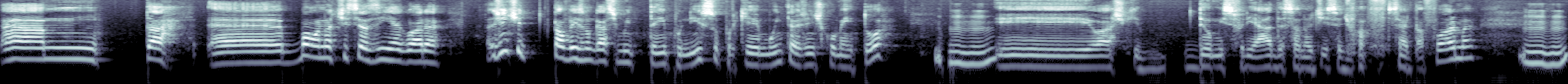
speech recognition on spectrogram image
Ahn, tá. É, bom, a noticiazinha agora. A gente talvez não gaste muito tempo nisso, porque muita gente comentou. Uhum. E eu acho que deu uma esfriada essa notícia de uma certa forma. Uhum.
